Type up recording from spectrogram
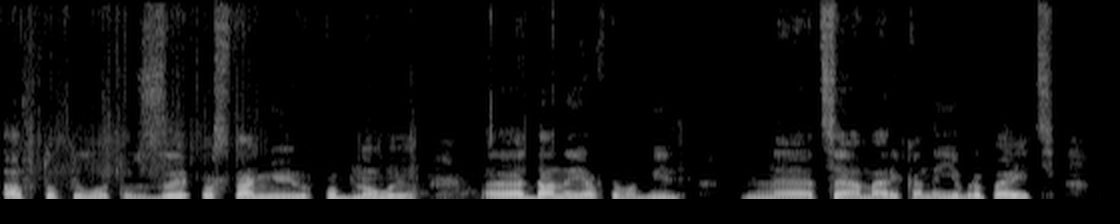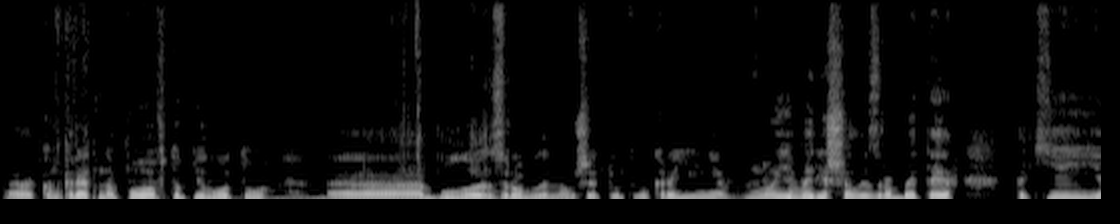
автопілоту з останньою обновою. Е, Даний автомобіль е, це Америка, не європеєць. Е, Конкретно по автопілоту було зроблено вже тут в Україні. Ну і вирішили зробити такий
